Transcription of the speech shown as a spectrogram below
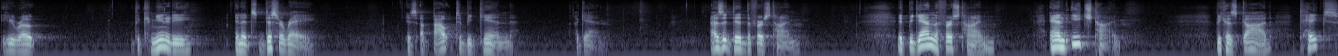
he wrote, The community in its disarray is about to begin again, as it did the first time. It began the first time and each time because God takes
